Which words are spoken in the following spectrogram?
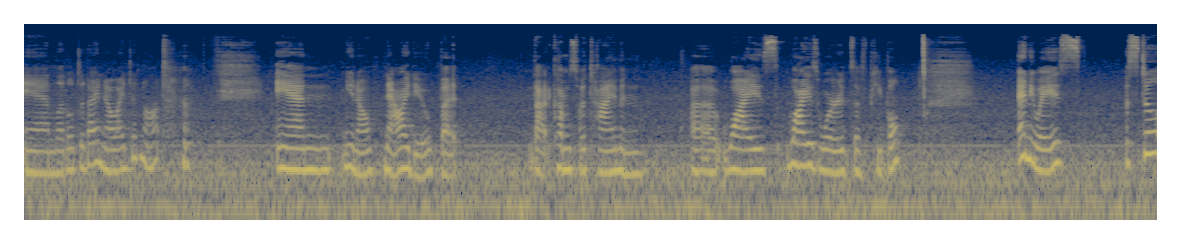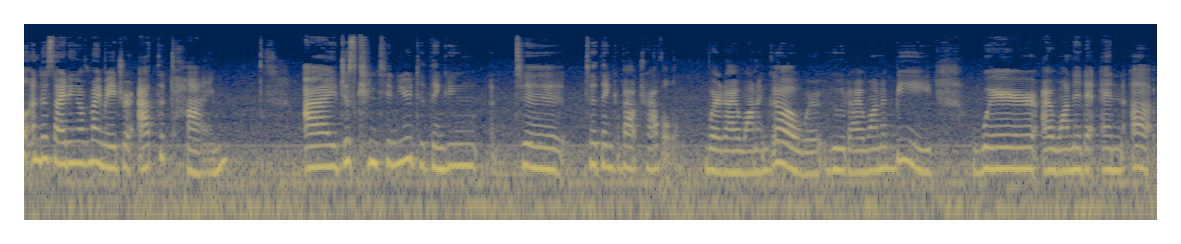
and little did I know I did not. and you know now I do, but that comes with time and uh, wise wise words of people. Anyways, still undeciding of my major at the time, I just continued to thinking to to think about travel where do I want to go, where who do I want to be, where I wanted to end up,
